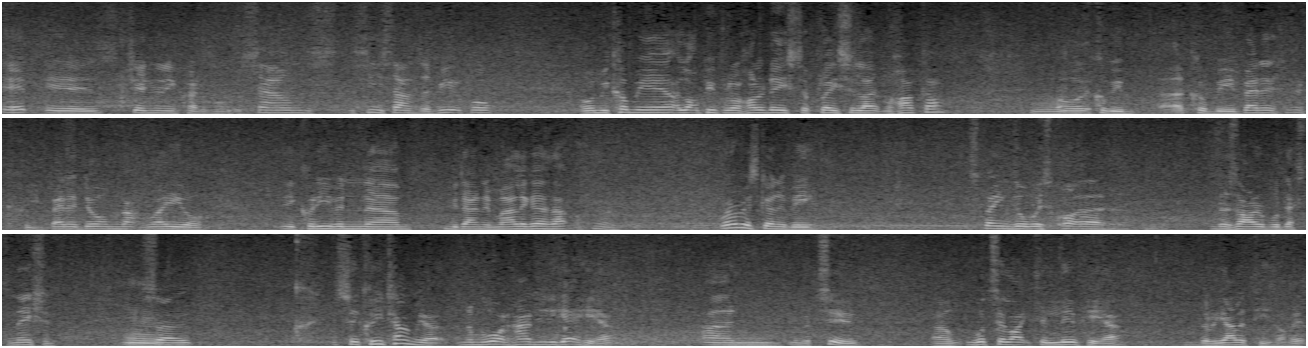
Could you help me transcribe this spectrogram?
It is genuinely incredible. The sounds, the sea sounds are beautiful. And when we come here, a lot of people are on holidays to places like Mojacar, or it could be uh, could be Bene, it could be Benidorm that way, or it could even um, be down in Malaga. That wherever it's going to be, Spain's always quite a desirable destination. So, so could you tell me, uh, number one, how did you get here, and number two, um, what's it like to live here, the realities of it,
